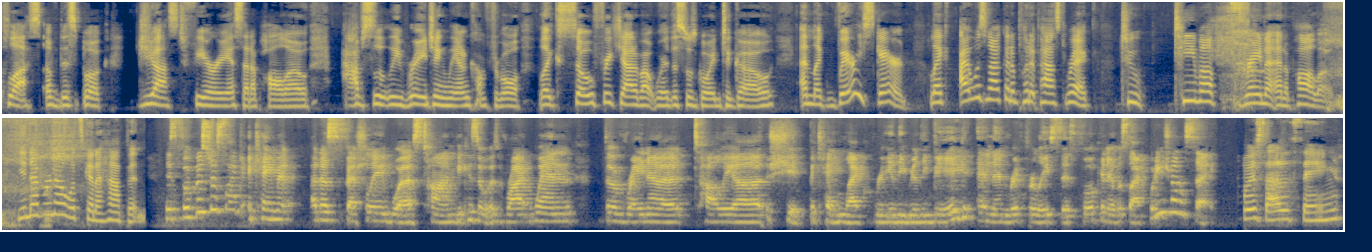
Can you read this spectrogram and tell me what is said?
plus of this book just furious at Apollo, absolutely ragingly uncomfortable, like so freaked out about where this was going to go, and like very scared. Like I was not going to put it past Rick to team up Reyna and Apollo. You never know what's going to happen. This book was just like it came at an especially worse time because it was right when the Reyna Thalia shit became like really, really big, and then Rick released this book, and it was like, what are you trying to say? Was that a thing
